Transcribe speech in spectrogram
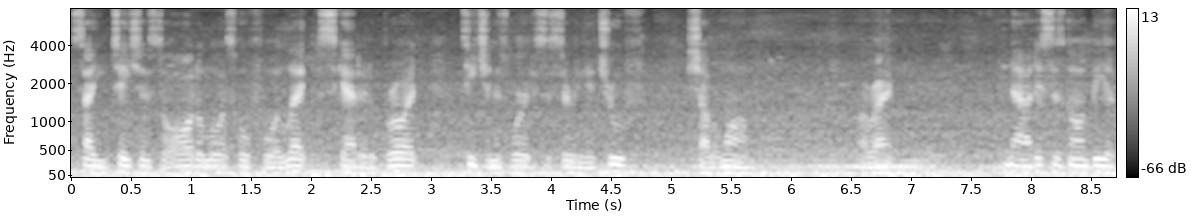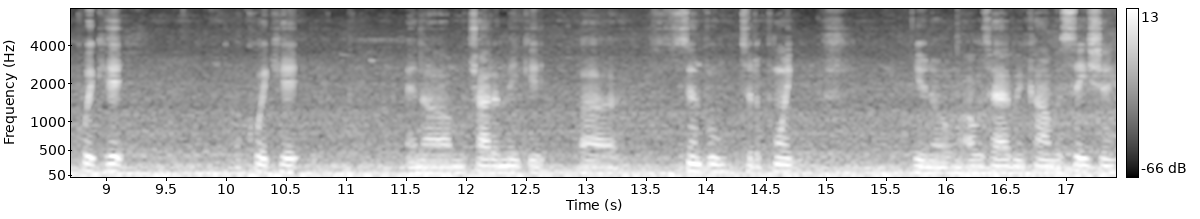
salutations to all the Lord's hopeful elect scattered abroad, teaching his word of sincerity and truth. Shalom. All right. Now this is going to be a quick hit, a quick hit, and uh, I'm gonna try to make it uh, simple to the point. You know, I was having conversation,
